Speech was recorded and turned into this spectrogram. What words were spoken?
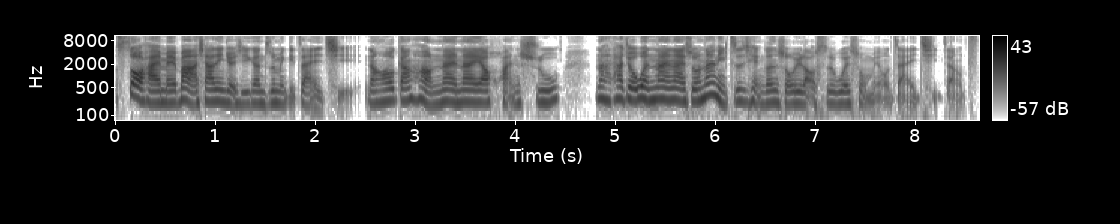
寿还没办法下定决心跟朱米给在一起，然后刚好奈奈要还书，那他就问奈奈说：“那你之前跟手语老师为什么没有在一起？”这样子，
